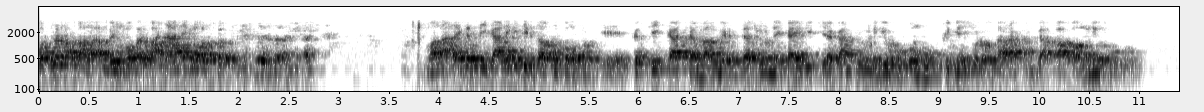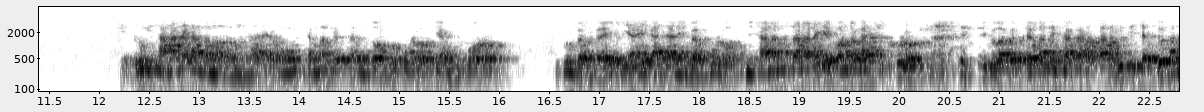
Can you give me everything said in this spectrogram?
Kau berapa? Sampai mau berpanjangnya ngosok. Malah ketika ini cerita hukum oke. Ketika Jamal Mirdad itu nikahi dia kan dulu ini hukum publik ya Pulau Utara enggak apa-apa ini hukum itu misalnya kan teman-teman saya, mau sama besar itu tonggo pulau yang di. Itu berbaik kiai kancane mbak pulau. Misalnya misalnya kayak konco ngaji pulau. Di pulau kerjaan di Jakarta itu tidak jalan.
